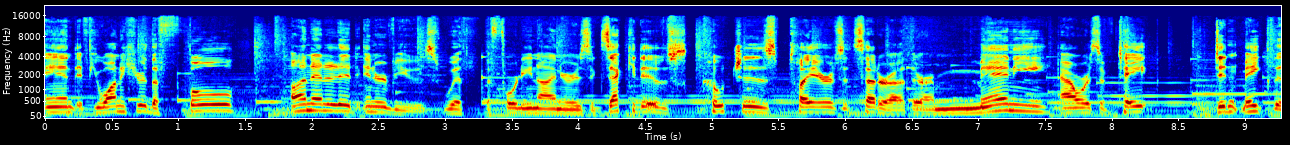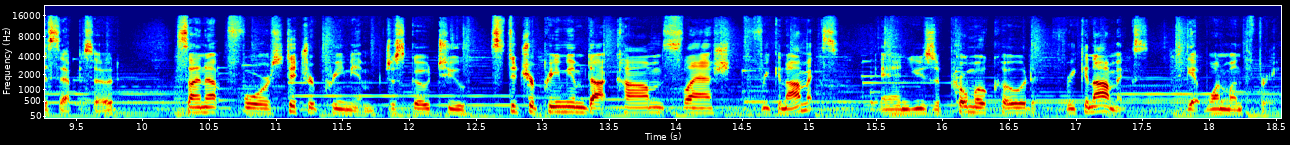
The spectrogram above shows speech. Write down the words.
And if you want to hear the full, unedited interviews with the 49ers executives, coaches, players, etc., there are many hours of tape. Didn't make this episode. Sign up for Stitcher Premium. Just go to stitcherpremium.com slash Freakonomics and use the promo code Freakonomics to get one month free.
